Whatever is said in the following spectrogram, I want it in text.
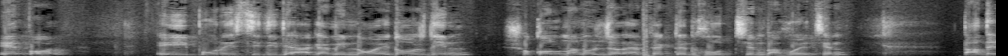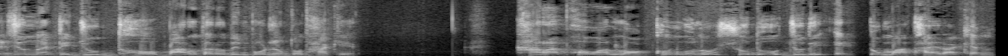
এরপর, এই পরিস্থিতিতে আগামী নয় দশ দিন সকল মানুষ যারা এফেক্টেড হচ্ছেন বা হয়েছেন, তাদের জন্য একটি যুদ্ধ বারো তেরো দিন পর্যন্ত থাকে। খারাপ হওয়ার লক্ষণগুলো শুধু যদি একটু মাথায় রাখেন।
